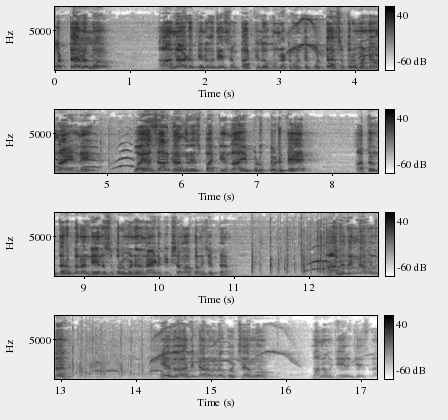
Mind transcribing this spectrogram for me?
కొట్టాలలో ఆనాడు తెలుగుదేశం పార్టీలో ఉన్నటువంటి పుట్టా సుబ్రహ్మణ్యం నాయుడిని వైఎస్ఆర్ కాంగ్రెస్ పార్టీ నాయకుడు కొడితే అతని తరపున నేను సుబ్రహ్మణ్యం నాయుడికి క్షమాపణ చెప్పాను. ఆ విధంగా ఉండాలి. ఏదో అధికారంలోకి వచ్చాము మనం ఏం చేసినా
